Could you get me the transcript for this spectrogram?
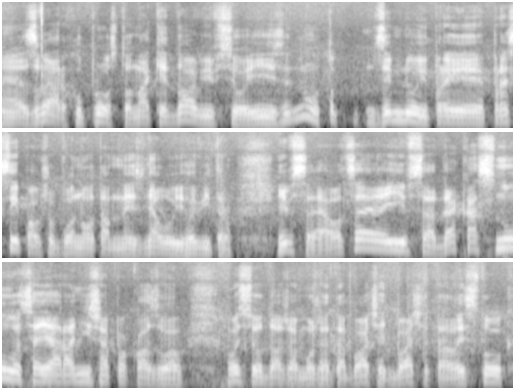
е, Зверху просто накидав і все. І ну, землею при, присипав, щоб воно там не зняло його вітром. І все. Оце і все. Де коснулося, я раніше показував. Ось даже можете бачити, бачите, листок.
